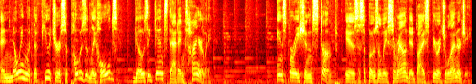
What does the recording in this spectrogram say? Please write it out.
and knowing what the future supposedly holds goes against that entirely – Inspiration Stump is supposedly surrounded by spiritual energy.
